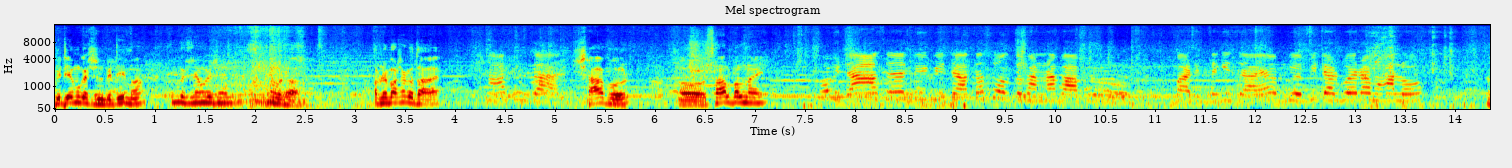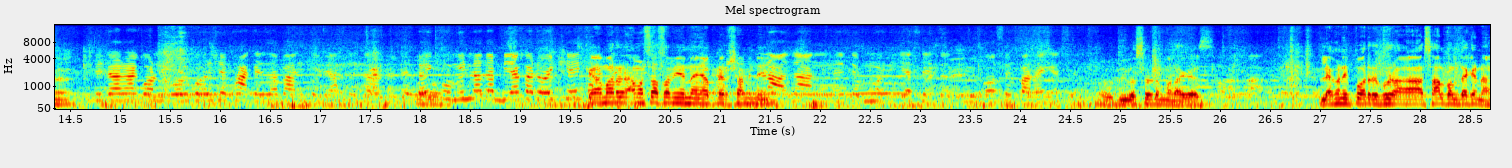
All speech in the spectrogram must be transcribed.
বিটি এমন গেছেন বিটি মা। এমন গেছেন এমন গেছেন এমন হ্যাঁ আপনার বাসা কোথায়? শাহপুর? ও সাল পাল নাই? আছে দুই বিটা তো চলতে পার না বাপরো। বাড়ি থেকে যায় বিটার বইরা ভালো। হ্যাঁ। বিটারা গন্ডগোল করে সে ফাঁকে যা বাড়ি করে আসতে জানে ওই কুমিল্লাতে বিয়ে করে ওই খেয়ে আমার আমার চাচা মেয়ে নাই আপনার স্বামী নেই? না জান এই তো মরে গেছে তো দুই বছর গেছে। ও দুই মারা গেছে। এখন এই পরের পুরো আর সাল পাল দেখে না?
